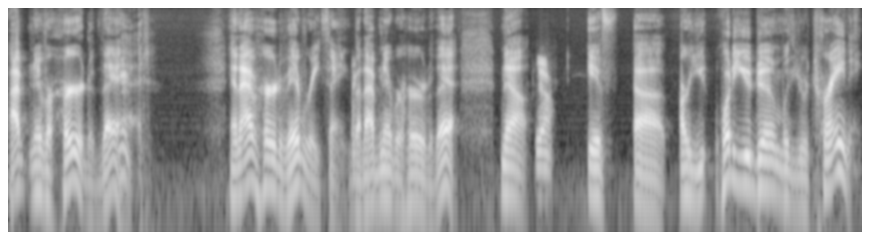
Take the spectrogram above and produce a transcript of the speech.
I've never heard of that, and I've heard of everything, but I've never heard of that. Now, Yeah. if uh, are you, what are you doing with your training?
